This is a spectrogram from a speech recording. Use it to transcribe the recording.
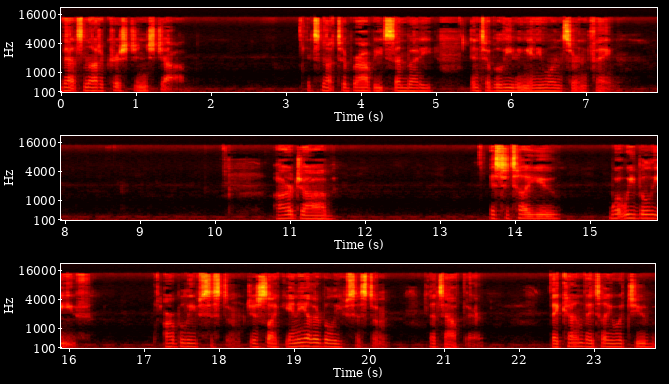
that's not a Christian's job. It's not to browbeat somebody into believing any one certain thing. Our job is to tell you what we believe, our belief system, just like any other belief system that's out there. They come, they tell you what you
